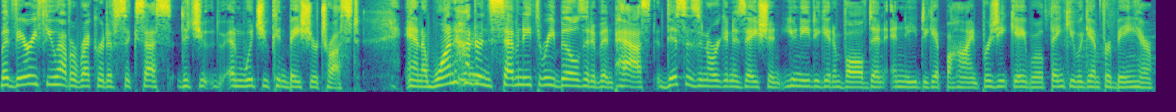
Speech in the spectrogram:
but very few have a record of success that you, and which you can base your trust. And 173 bills that have been passed, this is an organization you need to get involved in and need to get behind. Brigitte Gabriel, thank you again for being here.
